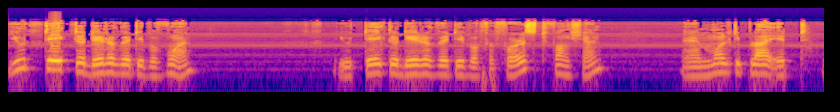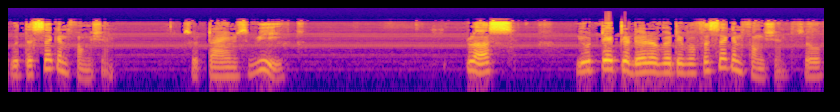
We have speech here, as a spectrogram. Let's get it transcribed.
you take the derivative of one you take the derivative of the first function and multiply it with the second function. So times v plus you take the derivative of the second function. So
